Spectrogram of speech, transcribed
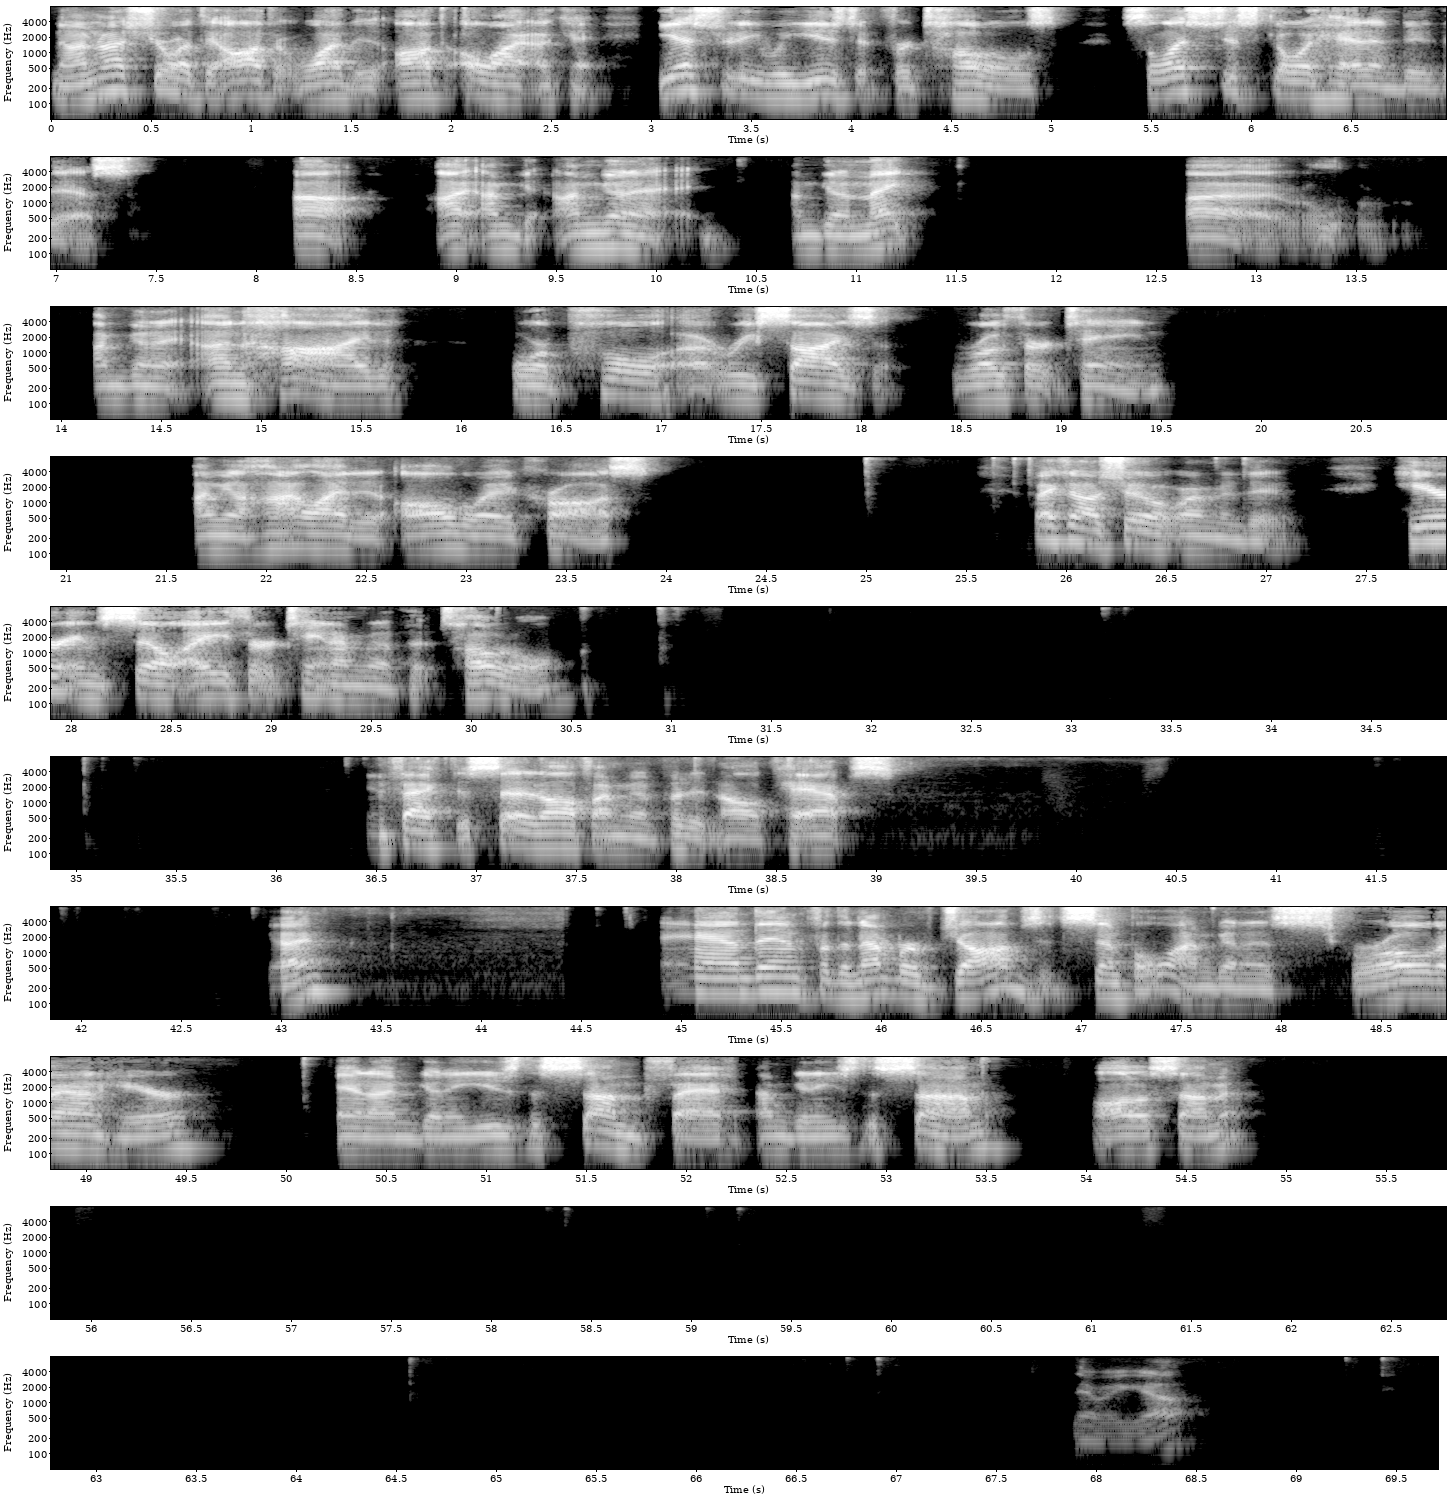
Now, I'm not sure what the author, why the author, oh, I, okay. Yesterday we used it for totals. So let's just go ahead and do this. Uh, I, I'm, I'm gonna, I'm gonna make, uh, I'm gonna unhide or pull, uh, resize row 13. I'm gonna highlight it all the way across in fact, I'll show you what I'm going to do. Here in cell A13, I'm going to put total. In fact, to set it off, I'm going to put it in all caps. Okay. And then for the number of jobs, it's simple. I'm going to scroll down here and I'm going to use the sum fact. I'm going to use the sum, auto sum it.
